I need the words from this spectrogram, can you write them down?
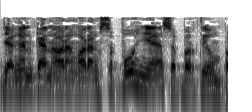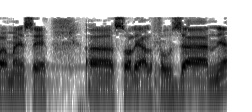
Jangankan orang-orang sepuhnya seperti umpamanya Syekh uh, Soleh Al-Fauzan ya,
